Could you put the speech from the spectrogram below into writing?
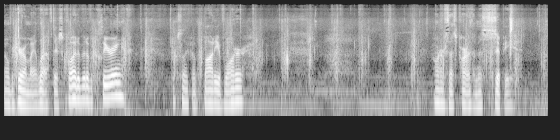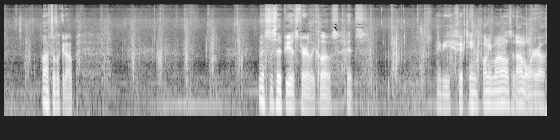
Over here on my left, there's quite a bit of a clearing. Looks like a body of water. I wonder if that's part of the Mississippi. I'll have to look it up. Mississippi is fairly close. It's maybe 15, 20 miles that I'm aware of.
